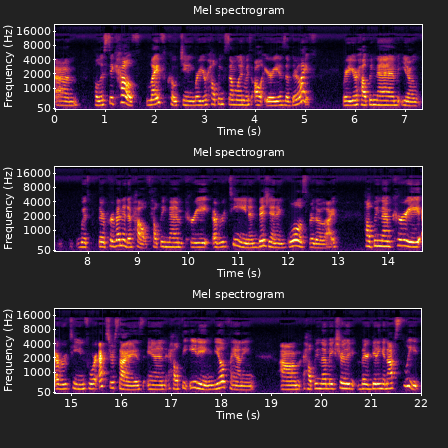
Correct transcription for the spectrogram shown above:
um, holistic health, life coaching, where you're helping someone with all areas of their life, where you're helping them, you know, with their preventative health, helping them create a routine and vision and goals for their life, helping them create a routine for exercise and healthy eating, meal planning, um, helping them make sure they're getting enough sleep,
